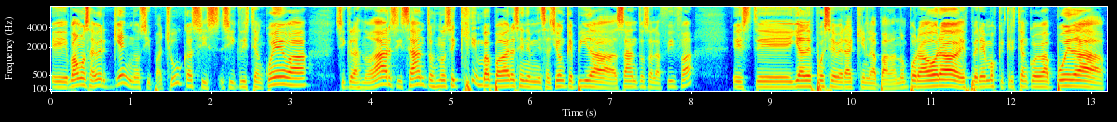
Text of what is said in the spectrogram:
eh, vamos a ver quién, ¿no? Si Pachuca, si, si Cristian Cueva, si Krasnodar, si Santos, no sé quién va a pagar esa indemnización que pida Santos a la FIFA. Este, ya después se verá quién la paga, ¿no? Por ahora esperemos que Cristian Cueva pueda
